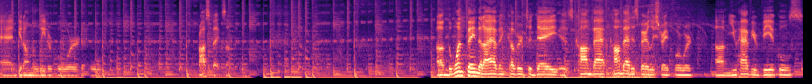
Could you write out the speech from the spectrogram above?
and get on the leaderboard or prospect something. Um, the one thing that I haven't covered today is combat. Combat is fairly straightforward. Um, you have your vehicles.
